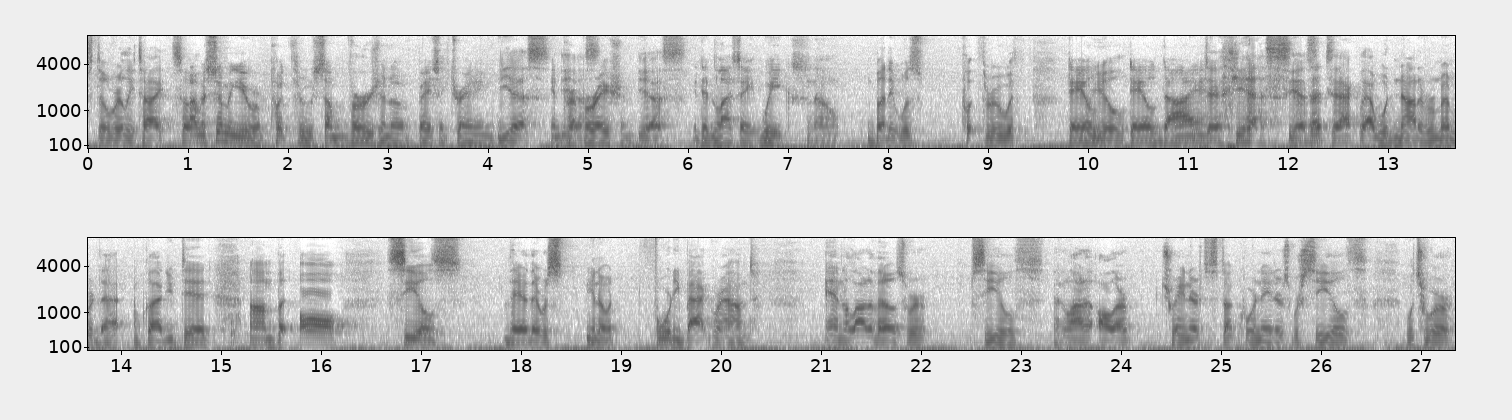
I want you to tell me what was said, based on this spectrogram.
still really tight. So I'm assuming you were put through some version of basic training. yes. in yes, preparation. Yes. It didn't last eight weeks. No. But it was put through with Dale real. Dale Dye. Da- yes, yes, exactly. I would not have remembered that. I'm glad you did. Um, but all SEALs there, there was, you know, 40 background, and a lot of those were SEALs, and a lot of all our trainers, the stunt coordinators were SEALs, which were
